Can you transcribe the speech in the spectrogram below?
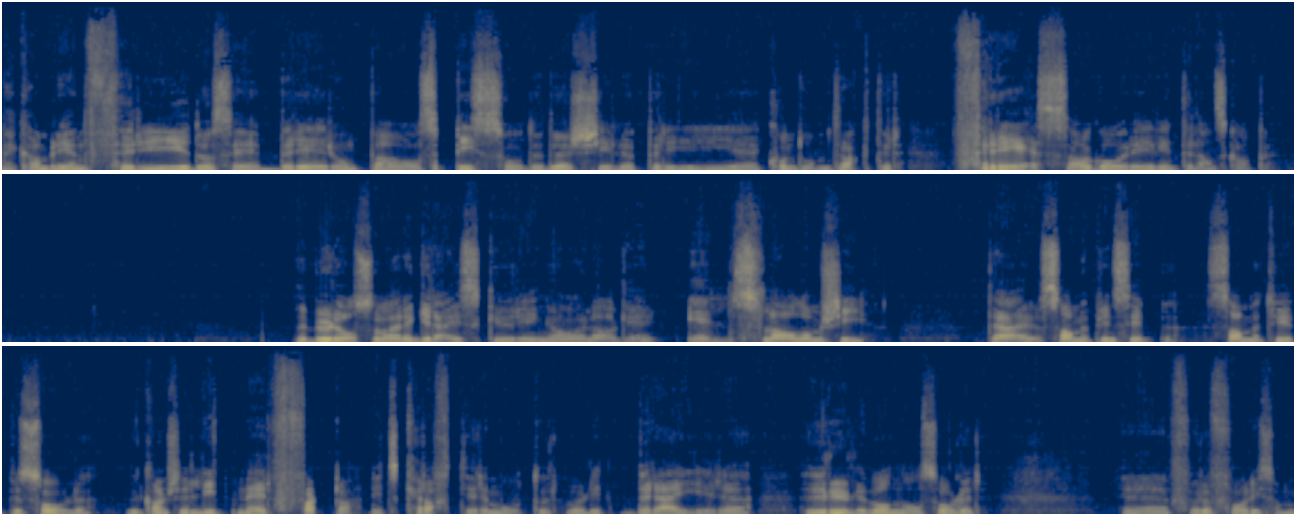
Det kan bli en fryd å se bredrumpa og spisshodede skiløpere i eh, kondomdrakter frese av gårde i vinterlandskapet. Det burde også være grei skuring å lage elslalåmski. Det er samme prinsippet, samme type såle. Kanskje litt mer fart, da. litt kraftigere motor og litt breiere rullebånd og såler. Eh, for å få liksom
